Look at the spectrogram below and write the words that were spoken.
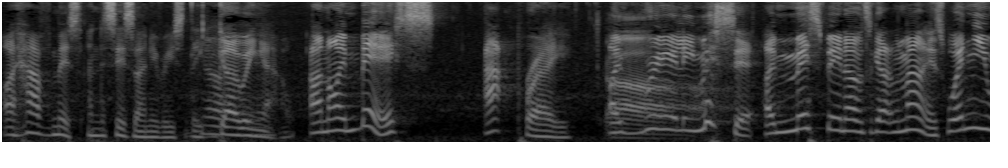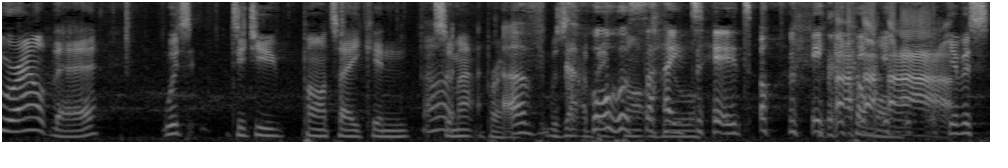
I have missed, and this is only recently, Oh. going out. And I miss Après. I Ah. really miss it. I miss being able to get in the mountains. When you were out there, was did you partake in Oh, some Après? Of was that a big course part of I your... did. Come on, give us,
